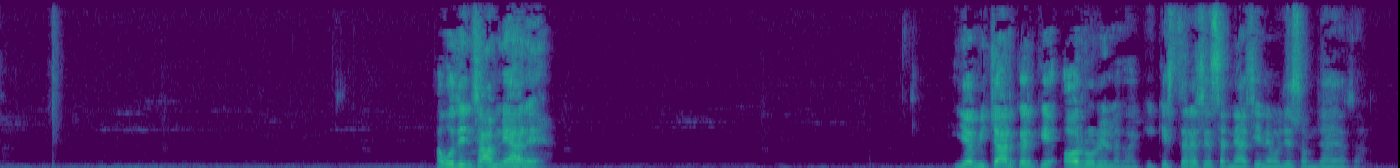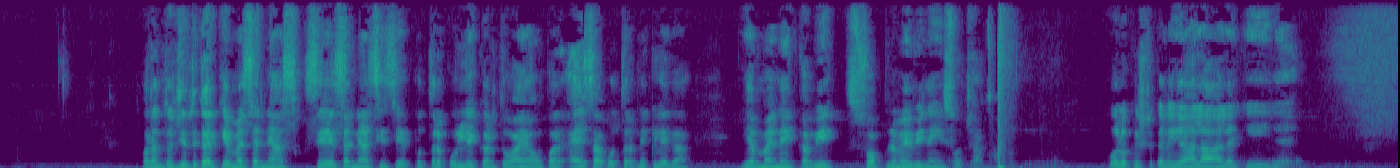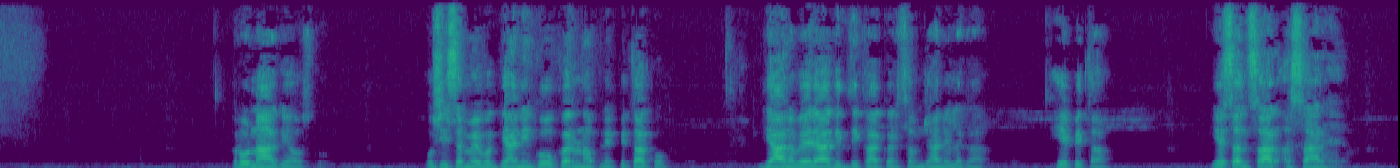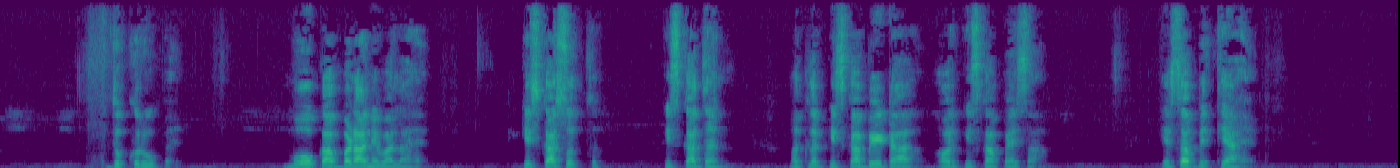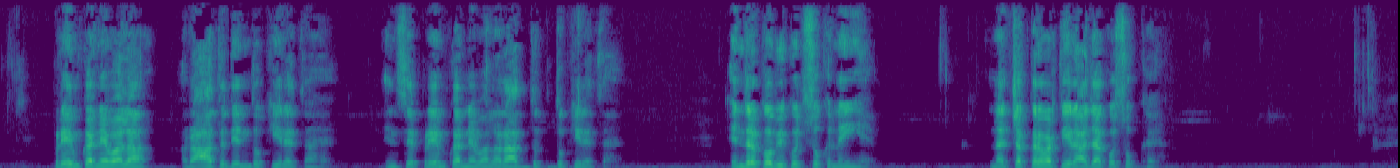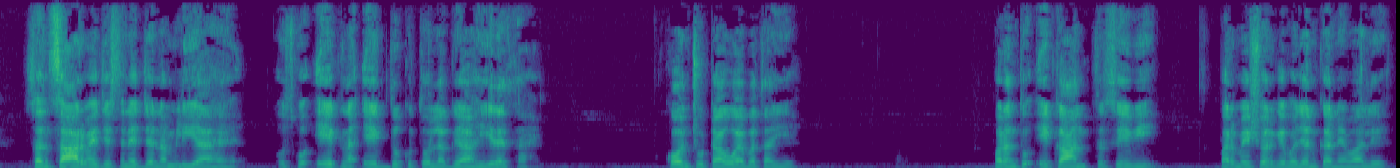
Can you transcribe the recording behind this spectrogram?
अब वो दिन सामने आ रहे हैं। यह विचार करके और रोने लगा कि किस तरह से सन्यासी ने मुझे समझाया था। परंतु जिद करके मैं सन्यास से, सन्यासी से पुत्र को लेकर तो आया हूँ, पर ऐसा पुत्र निकलेगा, यह मैंने कभी स्वप्न में भी नहीं सोचा था। बोलो कृष्ण कन्हैया, लाल की जय। रोना आ गया उसको। उसी समय वह ज्ञानी गोकर्ण अपने पिता को ज्ञान वैराग्य दिखाकर समझाने लगा, हे पिता यह संसार असार है। दुख रूप है। मोह का बढ़ाने वाला है। किसका सुत, किसका धन? मतलब किसका बेटा और किसका पैसा? यह सब मिथ्या है। प्रेम करने वाला रात दिन दुखी रहता है। इनसे प्रेम करने वाला रात दुखी रहता है। इंद्र को भी कुछ सुख नहीं है। न चक्रवर्ती राजा को सुख है। संसार में जिसने जन्म लिया है, उसको एक न एक दुख तो लगा ही रहता है। कौन छूटा हुआ है बताइए? परंतु एकांत सेवी, परमेश्वर के भजन करने वाले,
